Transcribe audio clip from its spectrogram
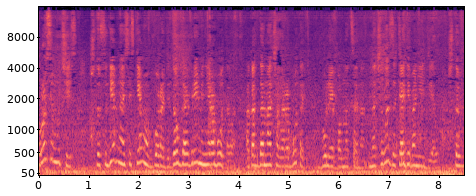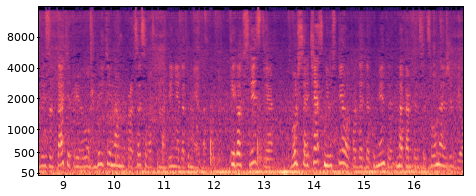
Просим учесть, что судебная система в городе долгое время не работала, а когда начала работать более полноценно, началось затягивание дел, что в результате привело к длительному процессу восстановления документов. И как следствие, большая часть не успела подать документы на компенсационное жилье.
